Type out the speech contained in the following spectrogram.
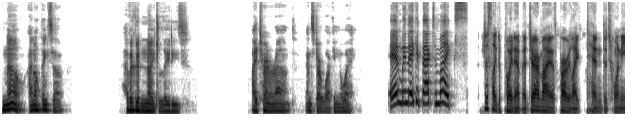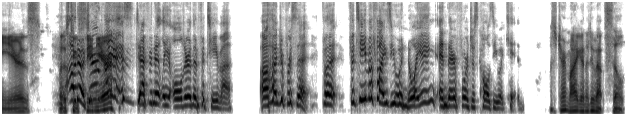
No, I don't think so. Have a good night, ladies. I turn around and start walking away. And we make it back to Mike's. I'd just like to point out that Jeremiah is probably like 10 to 20 years. Those oh two no, senior. Jeremiah is definitely older than Fatima. A hundred percent. But Fatima finds you annoying and therefore just calls you a kid. What's Jeremiah going to do about Silk?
